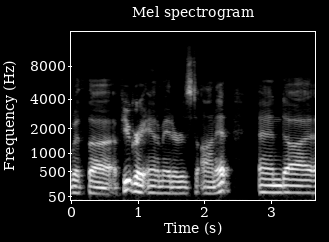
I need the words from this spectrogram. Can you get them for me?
with uh, a few great animators on it, and uh,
